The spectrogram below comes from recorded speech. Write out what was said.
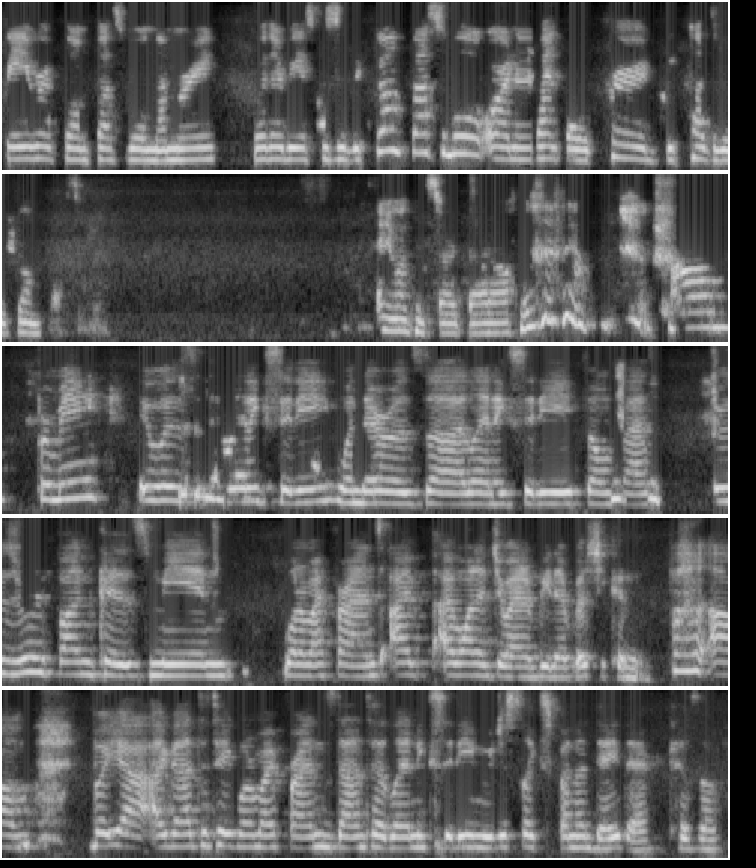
favorite film festival memory, whether it be a specific film festival or an event that occurred because of a film festival? Anyone can start that off. Um, for me, it was Atlantic City when there was uh, Atlantic City Film Fest. it was really fun because me and one of my friends, I, I wanted Joanna to be there, but she couldn't. um, but yeah, I got to take one of my friends down to Atlantic City, and we just like spent a day there because of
